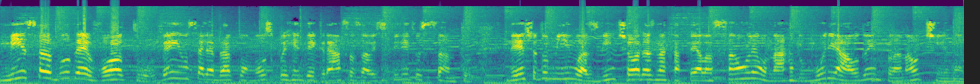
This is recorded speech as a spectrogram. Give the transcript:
Missa do Devoto. Venham celebrar conosco e render graças ao Espírito Santo. Neste domingo, às 20 horas, na Capela São Leonardo Murialdo, em Planaltina.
